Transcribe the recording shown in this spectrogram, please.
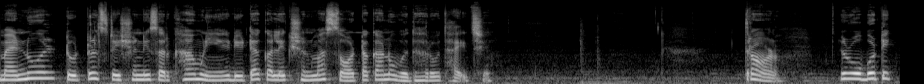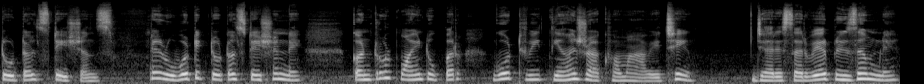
મેન્યુઅલ ટોટલ સ્ટેશનની સરખામણીએ ડેટા કલેક્શનમાં સો ટકાનો વધારો થાય છે. ત્રણ રોબોટિક ટોટલ સ્ટેશન્સ એ રોબોટિક ટોટલ સ્ટેશનને કંટ્રોલ પોઈન્ટ ઉપર ગોઠવી ત્યાં જ રાખવામાં આવે છે. જ્યારે સર્વેયર પ્રિઝમને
